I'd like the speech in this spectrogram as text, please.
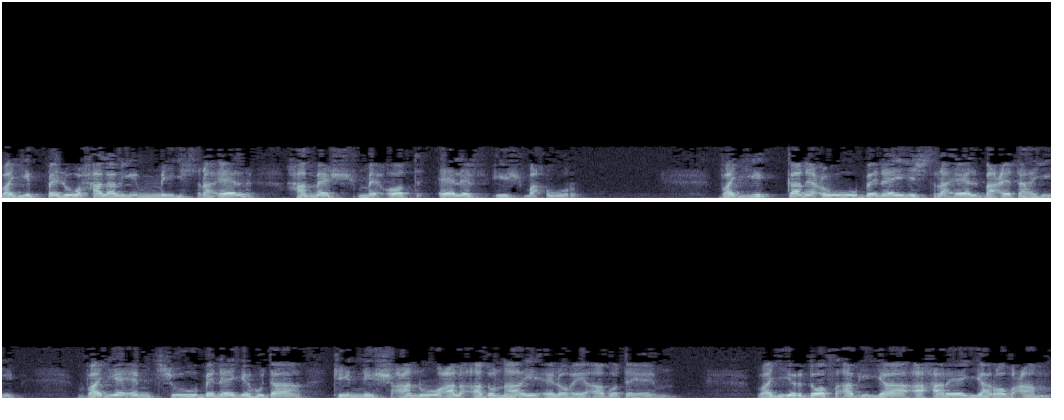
ויפלו חללים מישראל חמש מאות אלף איש בחור. ויקנעו בני ישראל בעת ההיא, ויאמצו בני יהודה, כי נשענו על אדוני אלוהי אבותיהם. וירדוף אביה אחרי ירבעם,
